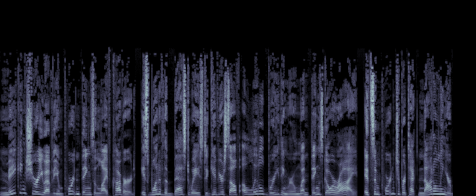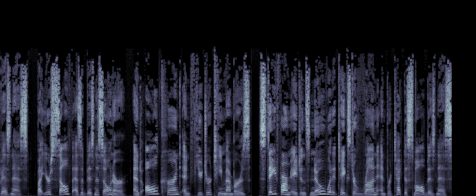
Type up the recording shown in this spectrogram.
Making sure you have the important things in life covered is one of the best ways to give yourself a little breathing room when things go awry. It's important to protect not only your business, but yourself as a business owner and all current and future team members. State Farm agents know what it takes to run and protect a small business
